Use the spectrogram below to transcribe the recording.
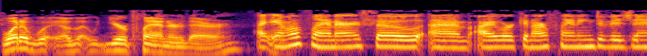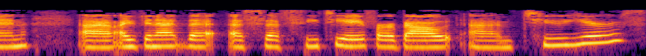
What a, you're a planner there. I am a planner, so um, I work in our planning division. Uh, I've been at the SFCTA for about um, two years.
